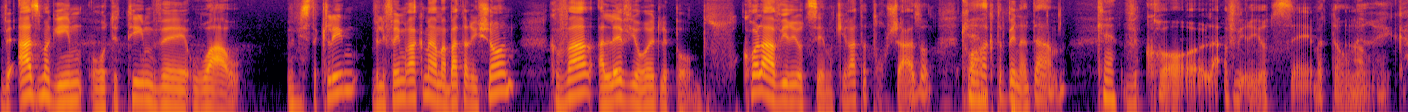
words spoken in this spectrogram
ואז מגיעים, רוטטים ווואו, ומסתכלים, ולפעמים רק מהמבט הראשון, כבר הלב יורד לפה. כל האוויר יוצא, מכירה את התחושה הזאת? כן. כמו רק את הבן אדם, כן. וכל האוויר יוצא, ואתה אומר, רגע,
